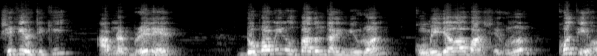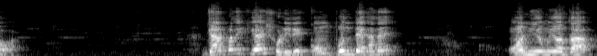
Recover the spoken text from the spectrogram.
সেটি হচ্ছে কি? আপনার ব্রেনের ডোপামিন উৎপাদনকারী নিউরন কমে যাওয়া বা সেগুলোর ক্ষতি হওয়া। যার ফলে কি হয়? শরীরে কম্পন দেখা দেয়। অনিয়মীয়তা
